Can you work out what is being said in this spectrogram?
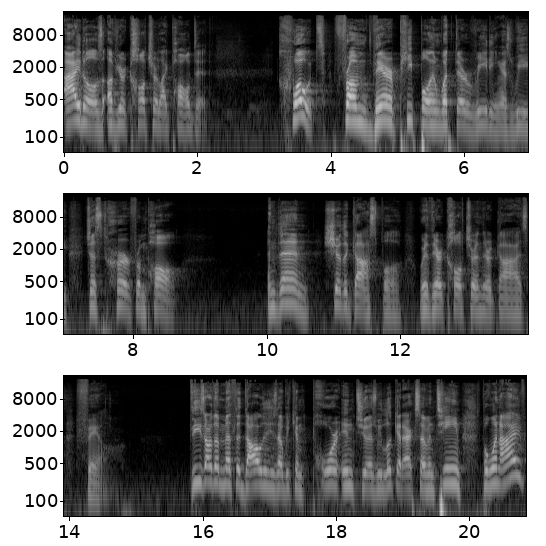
idols of your culture like Paul did. Quote from their people and what they're reading, as we just heard from Paul. And then share the gospel where their culture and their gods fail. These are the methodologies that we can pour into as we look at Acts 17. But when I've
